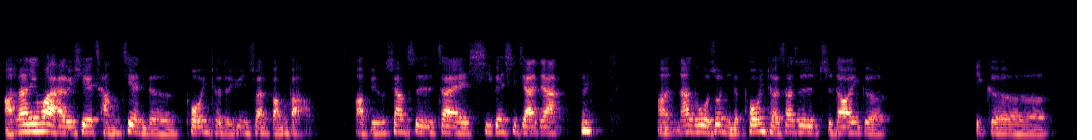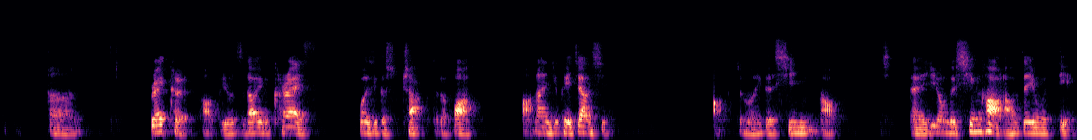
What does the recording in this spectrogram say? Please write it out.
啊，那另外还有一些常见的 pointer 的运算方法啊，比如像是在 C 跟 C 加加啊，那如果说你的 pointer 它是指到一个一个呃 record 啊，比如指到一个 class 或者一个 struct 的话，啊，那你就可以这样写，啊，这么一个新啊。呃，用个星号，然后再用个点，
